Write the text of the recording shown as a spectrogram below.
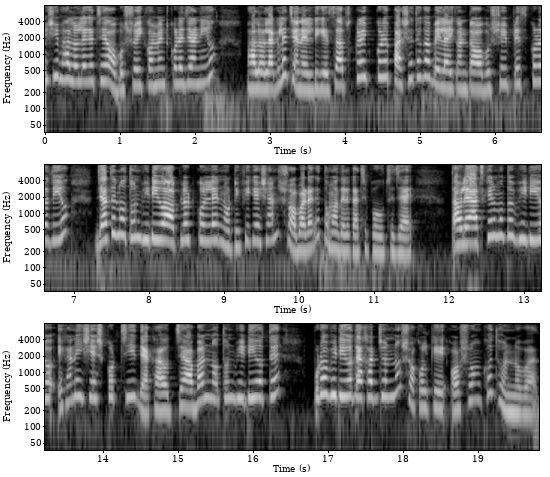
বেশি ভালো লেগেছে অবশ্যই কমেন্ট করে জানিও। ভালো লাগলে চ্যানেলটিকে সাবস্ক্রাইব করে পাশে থাকা বেল আইকনটা অবশ্যই প্রেস করে দিও, যাতে নতুন ভিডিও আপলোড করলে নোটিফিকেশান সবার আগে তোমাদের কাছে পৌঁছে যায়। তাহলে আজকের মতো ভিডিও এখানেই শেষ করছি। দেখা হচ্ছে আবার নতুন ভিডিওতে। পুরো ভিডিও দেখার জন্য সকলকে অসংখ্য ধন্যবাদ।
